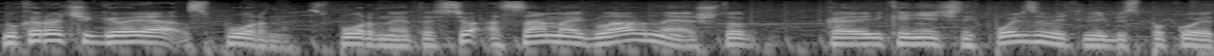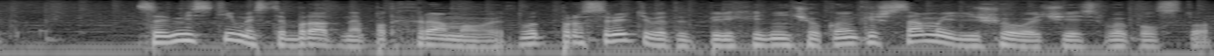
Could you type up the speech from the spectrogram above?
Ну, короче говоря, спорно. Спорно это все. А самое главное, что ко- конечных пользователей беспокоит, совместимость обратная подхрамывает. Вот просрете в этот переходничок, он, конечно, самый дешевый, что есть в Apple Store.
